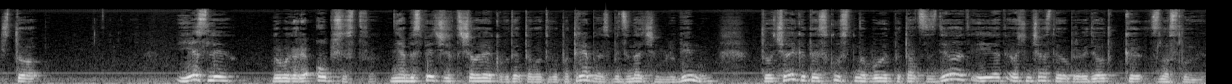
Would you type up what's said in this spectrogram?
что если грубо говоря, общество не обеспечит человеку вот эту вот его потребность быть значимым, любимым, то человек это искусственно будет пытаться сделать, и это очень часто его приведет к злословию.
